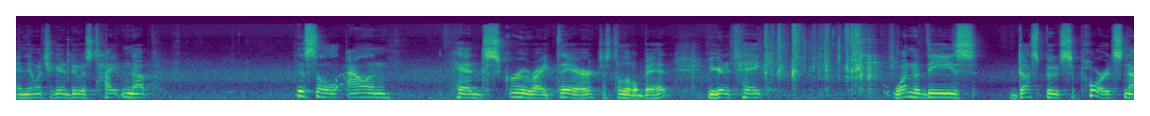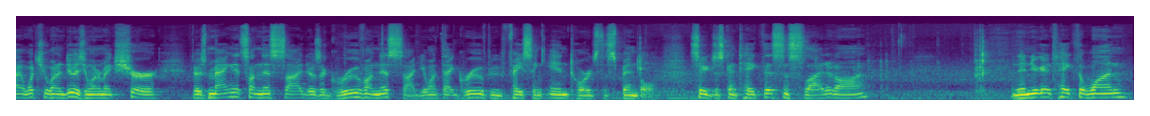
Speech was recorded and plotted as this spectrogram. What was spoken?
And then what you're going to do is tighten up this little Allen head screw right there just a little bit. You're going to take one of these dust boot supports. Now what you want to do is you want to make sure there's magnets on this side, there's a groove on this side. You want that groove to be facing in towards the spindle. So you're just going to take this and slide it on. And then you're going to take the one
